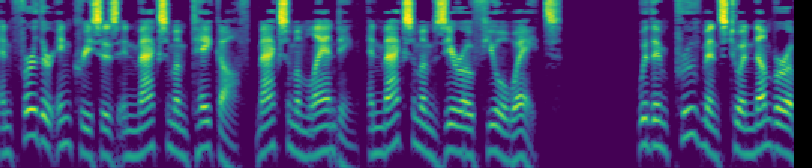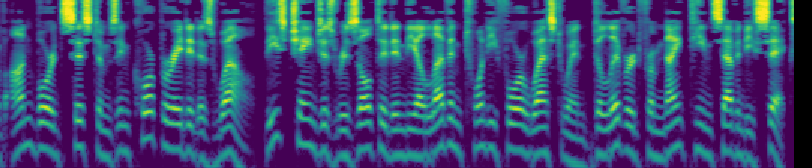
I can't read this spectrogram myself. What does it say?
and further increases in maximum takeoff, maximum landing, and maximum zero fuel weights. With improvements to a number of onboard systems incorporated as well, these changes resulted in the 1124 Westwind delivered from 1976.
